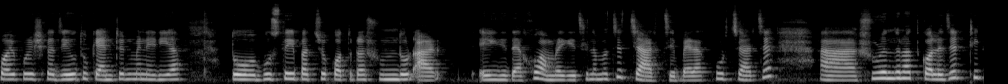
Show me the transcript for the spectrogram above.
পয় পরিষ্কার, যেহেতু ক্যান্টনমেন্ট এরিয়া, তো বুঝতেই পারছ কতটা সুন্দর। আর এই যে দেখো, আমরা গেছিলাম হচ্ছে চার্চে, ব্যারাকপুর চার্চে সুরেন্দ্রনাথ কলেজের ঠিক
